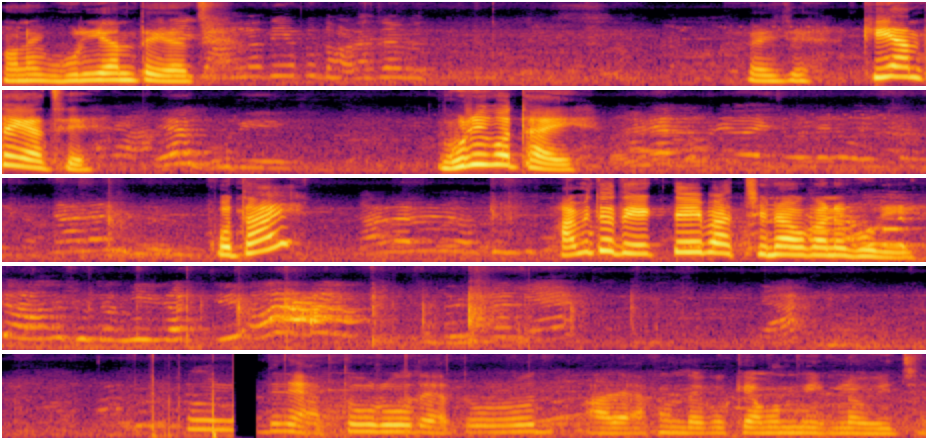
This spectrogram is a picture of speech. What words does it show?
মানে ঘুড়ি আনতে গেছে। এই যে কি আনতে গেছে? ঘুড়ি। কোথায়? কোথায়? আমি তো দেখতেই পাচ্ছি না ওখানে দিন এত রোদ এত রোদ আর এখন দেখো কেমন মেঘলা হয়েছে।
